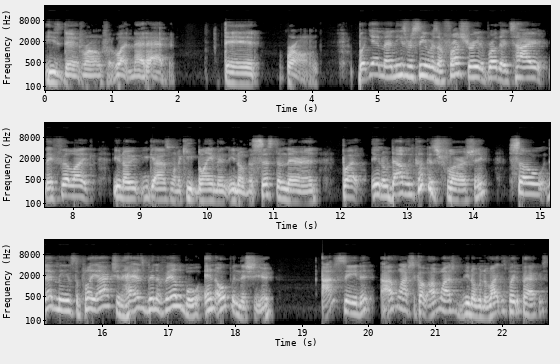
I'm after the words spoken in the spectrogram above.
he's dead wrong for letting that happen. Dead wrong. But yeah, man, these receivers are frustrated, bro. They're tired. They feel like, you know, you guys want to keep blaming, you know, the system they're in. But, you know, Dalvin Cook is flourishing. So that means the play action has been available and open this year. I've seen it. I've watched a couple. I've watched, you know, when the Vikings played the Packers,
